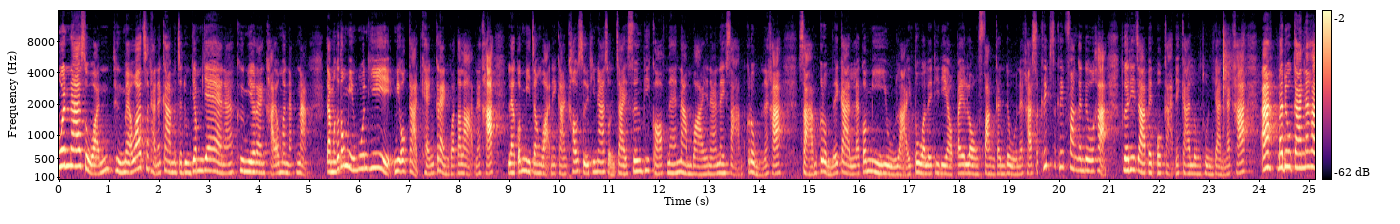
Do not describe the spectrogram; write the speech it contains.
หุ้นหน้าสวนถึงแม้ว่าสถานการณ์มันจะดูย่ำแย่นะคือมีแรงขายออกมาหนักๆ แต่มันก็ต้องมีหุ้นที่มีโอกาสแข็งแกร่งกว่าตลาดนะคะ แล้วก็มีจังหวะในการเข้าซื้อที่น่าสนใจ ซึ่งพี่กอล์ฟแนะนำไว้นะใน 3 กลุ่มนะคะ 3 กลุ่มด้วยกันแล้วก็มีอยู่หลายตัวเลยทีเดียวไปลองฟังกันดูนะคะสคริปต์สคริปต์ฟังกันดูค่ะ เพื่อที่จะเป็นโอกาสในการลงทุนกันนะคะอะมาดูกันนะคะ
